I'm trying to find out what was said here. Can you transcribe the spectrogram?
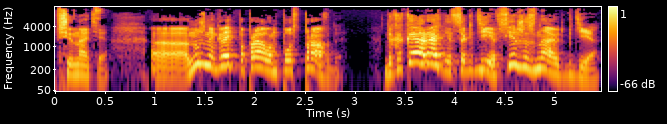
в Сенате, э, нужно играть по правилам постправды. Да какая разница где? Все же знают где.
